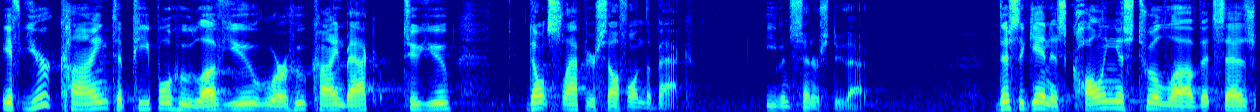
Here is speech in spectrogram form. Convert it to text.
if you're kind to people who love you or who kind back to you, don't slap yourself on the back. Even sinners do that. This again is calling us to a love that says,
